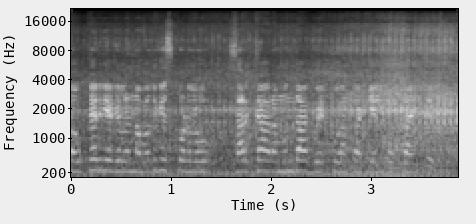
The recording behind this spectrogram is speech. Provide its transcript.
ಸೌಕರ್ಯಗಳನ್ನು ಒದಗಿಸಿಕೊಡಲು ಸರ್ಕಾರ ಮುಂದಾಗಬೇಕು ಅಂತ ಕೇಳಿಕೊಳ್ತಾ ಇದ್ದೇವೆ.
